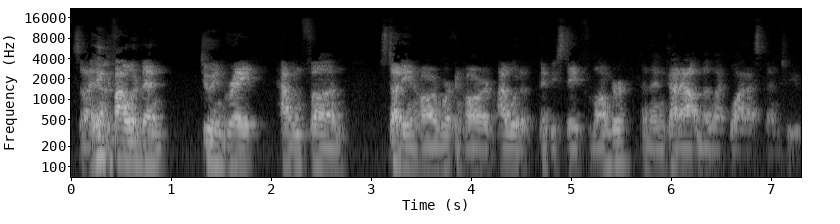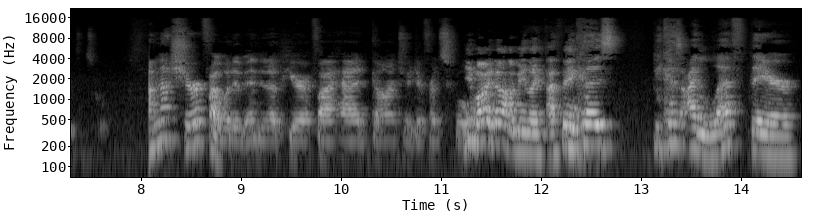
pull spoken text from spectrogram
So I think Yeah. if I would have been doing great, having fun, studying hard, working hard, I would have maybe stayed for longer and then got out and been like, "Why did I spend two years in school?" I'm not sure if I would have ended up here if I had gone to a different school. You might not. I mean, like I think because because I left there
